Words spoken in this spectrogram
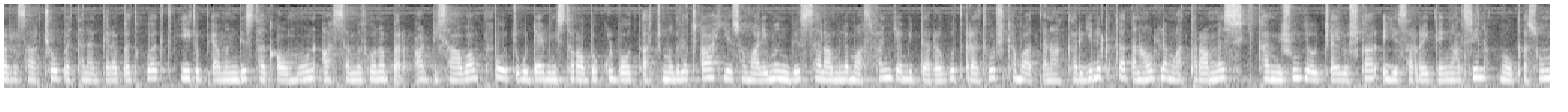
መድረሳቸው በተነገረበት ወቅት የኢትዮጵያ መንግስት ተቃውሞውን አሰምቶ ነበር። አዲስ አበባም በውጭ ጉዳይ ሚኒስትሯ በኩል በወጣችው መግለጫ የሶማሌ መንግስት ሰላም ለማስፈን የሚደረጉ ጥረቶች ከማጠናከር ይልቅ ቀጠናውን ለማተራመስ ከሚሹ የውጭ ኃይሎች ጋር እየሰራ ይገኛል ሲል መውቀሱም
